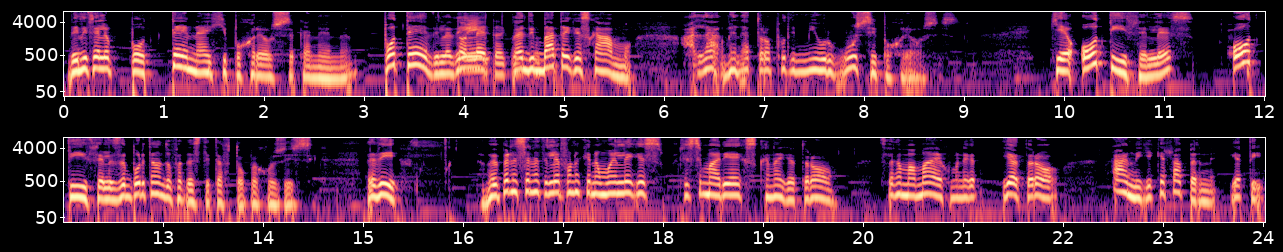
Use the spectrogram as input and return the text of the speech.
δεν ήθελε ποτέ να έχει υποχρέωση σε κανέναν ποτέ δηλαδή να την πάταγες χάμω αλλά με έναν τρόπο δημιουργούσε υποχρεώσεις. Και ό,τι ήθελες, ό,τι ήθελες, δεν μπορείτε να το φανταστείτε αυτό που έχω ζήσει. Δηλαδή, να με έπαιρνες ένα τηλέφωνο και να μου έλεγες Εσύ Μαρία, έχεις κανένα γιατρό; Τη λέγα Μαμά, έχουμε ένα γιατρό. Άνοιγε και θα έπαιρνε. Γιατί;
